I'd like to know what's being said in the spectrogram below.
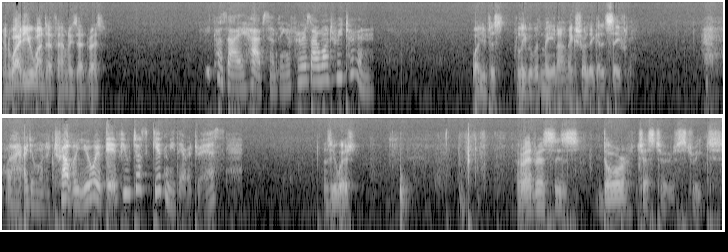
And why do you want her family's address? Because I have something of hers I want to return. Well, you just leave it with me, and I'll make sure they get it safely. Well, I, I don't want to trouble you. If, if you just give me their address. As you wish. Her address is Dorchester Street,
